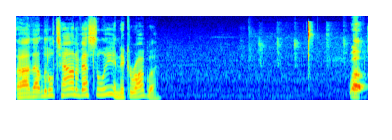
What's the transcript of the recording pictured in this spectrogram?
uh, that little town of Esteli in Nicaragua. Well,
